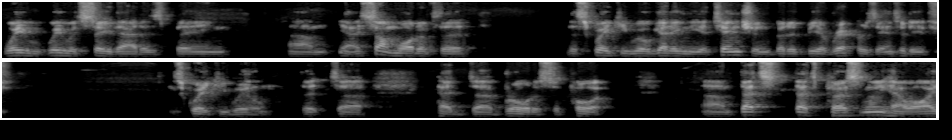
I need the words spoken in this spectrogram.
we, we would see that as being, um, you know, somewhat of the, the squeaky wheel getting the attention, but it'd be a representative squeaky wheel that uh, had uh, broader support. Um, that's that's personally how I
